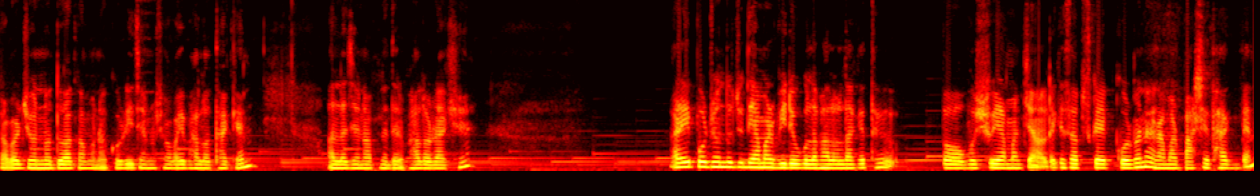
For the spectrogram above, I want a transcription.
সবার জন্য দোয়া কামনা করি যেন সবাই ভালো থাকেন। আল্লাহ যেন আপনাদের ভালো রাখে। আর এই পর্যন্ত যদি আমার ভিডিওগুলো ভালো লাগে তো অবশ্যই আমার চ্যানেলটাকে সাবস্ক্রাইব করবেন আর আমার পাশে থাকবেন।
